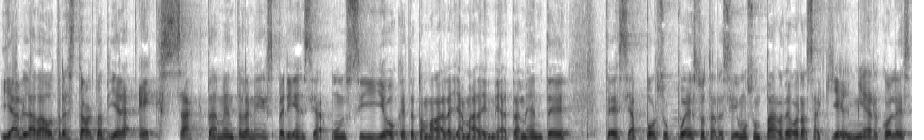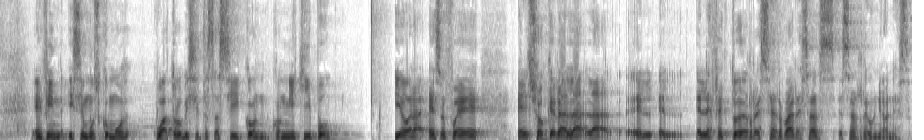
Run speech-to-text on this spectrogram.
Y hablaba otra startup y era exactamente la misma experiencia. Un CEO que te tomaba la llamada inmediatamente, te decía, por supuesto, te recibimos un par de horas aquí el miércoles. En fin, hicimos como cuatro visitas así con, con mi equipo. Y ahora, eso fue, el shock era el, el, el, efecto de reservar esas, esas reuniones.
